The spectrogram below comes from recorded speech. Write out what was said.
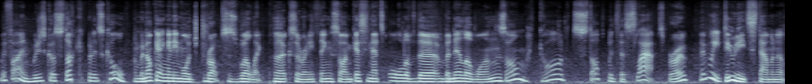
We're fine. We just got stuck, but it's cool. And we're not getting any more drops as well, like perks or anything, so I'm guessing that's all of the vanilla ones. Oh my god, stop with the slaps, bro. Maybe we do need stamina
